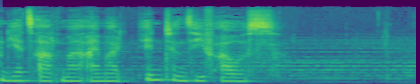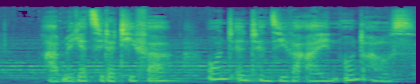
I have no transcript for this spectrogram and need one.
Und jetzt atme einmal intensiv aus. Atme jetzt wieder tiefer und intensiver ein und aus.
